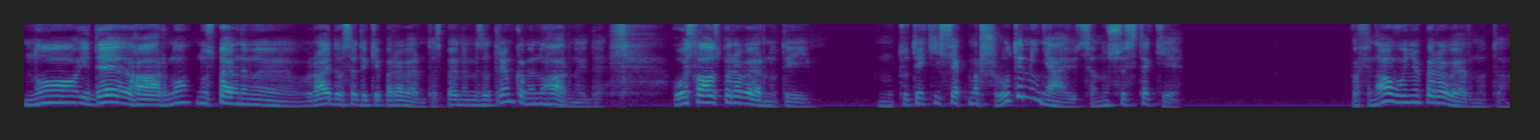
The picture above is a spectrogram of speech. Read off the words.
Ну, іде гарно. Ну, з певними райдо все-таки перевернуто. З певними затримками, ну гарно йде. Ось Лаус перевернутий. Ну, тут якісь як маршрути міняються, ну щось таке. По фіналу Вуню перевернуто.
